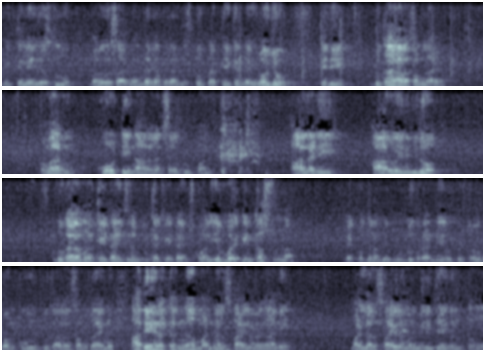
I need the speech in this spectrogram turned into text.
మీకు తెలియజేస్తూ మరొకసారి మీ అందరినీ అభినందిస్తూ ప్రత్యేకంగా ఈరోజు ఇది దుకాణాల సముదాయం. సుమారు కోటి నాలుగు లక్షల రూపాయలు. ఆల్రెడీ ఆరో ఎనిమిదో దుకాణం మనం కేటాయించడం ఇంకా కేటాయించుకోవాలి. ఎవరికి ఇంట్రెస్ట్ ఉన్నా లేకపోతే మీరు ముందుకు రండి. పెట్రోల్ బంకు దుకాణాల సముదాయము అదే రకంగా మండల స్థాయిలో కానీ మండల స్థాయిలో మనం ఏం చేయగలుగుతాము?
